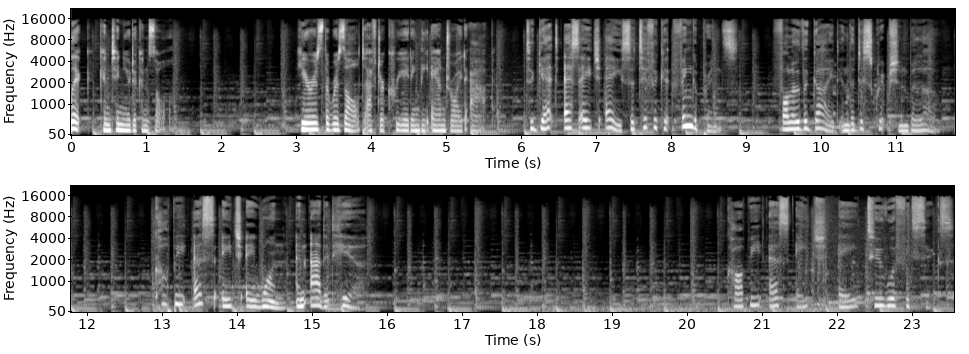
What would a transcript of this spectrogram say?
Click Continue to Console. Here is the result after creating the Android app. To get SHA certificate fingerprints, follow the guide in the description below. Copy SHA1 and add it here. Copy SHA256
